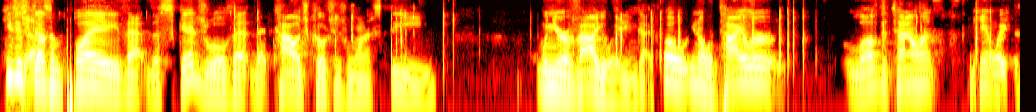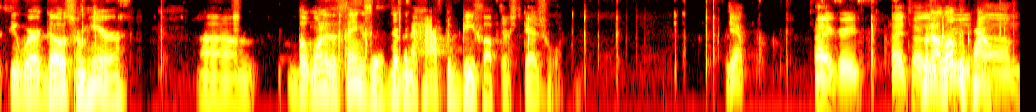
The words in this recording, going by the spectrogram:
He just Yeah. doesn't play that the schedule that that college coaches want to see when you're evaluating guys. So you know, with Tyler, love the talent. Can't wait to see where it goes from here. Um, but one of the things is they're going to have to beef up their schedule. Yeah, I agree. I totally But I love the agree. talent. Um,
